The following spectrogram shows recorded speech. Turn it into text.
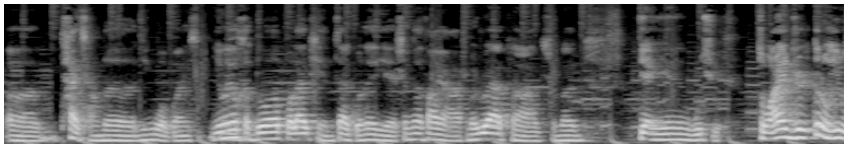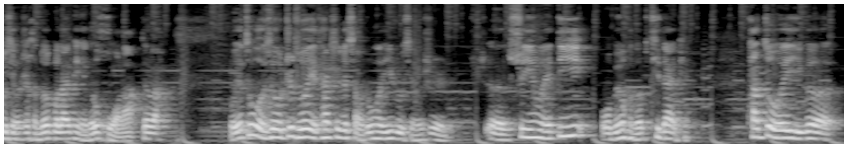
呃太强的因果关系，因为有很多舶来品在国内也生根发芽，什么 rap 啊，什么电音舞曲，总而言之，各种艺术形式，很多舶来品也都火了，对吧？我觉得脱口秀之所以它是个小众的艺术形式，呃，是因为第一，我们有很多替代品，它作为一个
